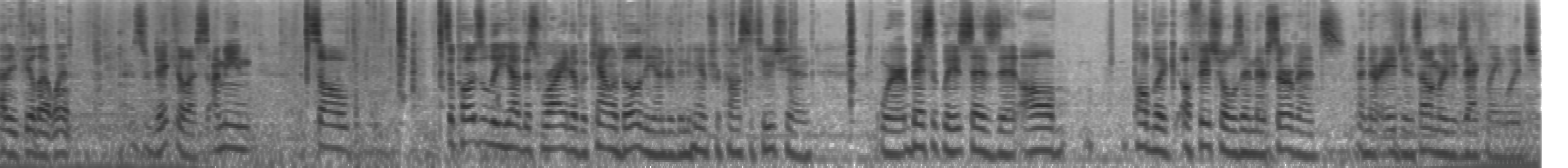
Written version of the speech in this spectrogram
How do you feel that went? It's ridiculous. I mean, so supposedly you have this right of accountability under the New Hampshire Constitution, where basically it says that all public officials and their servants and their agents, I don't remember the exact language,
